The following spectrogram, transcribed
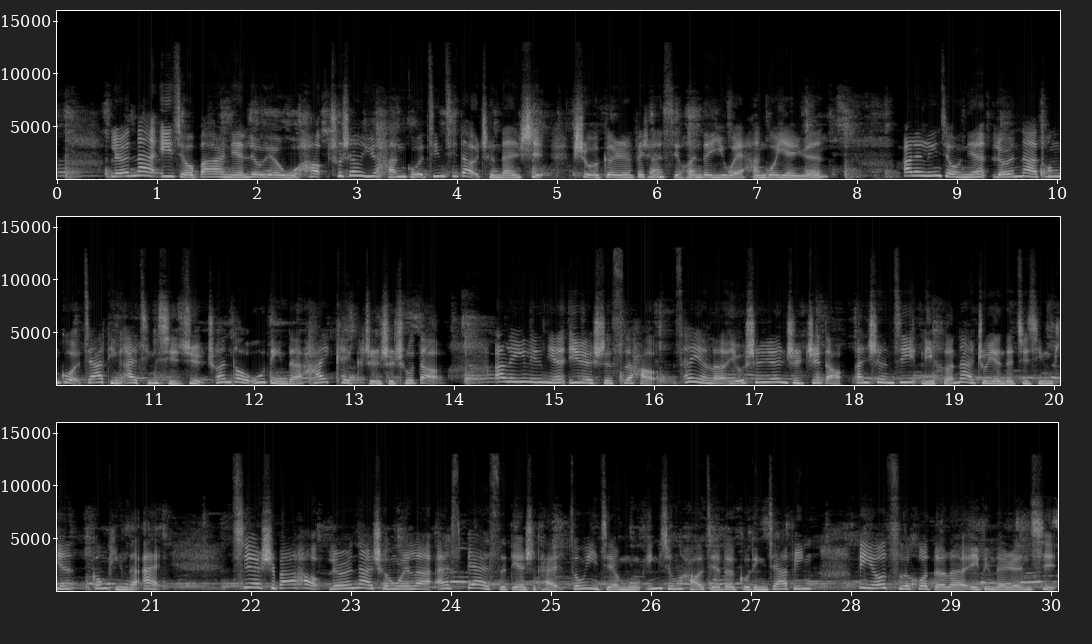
刘仁娜一九八二年六月五号出生于韩国京畿道城南市，是我个人非常喜欢的一位韩国演员。二零零九年，刘仁娜通过家庭爱情喜剧《穿透屋顶的 High Cake》正式出道。二零一零年一月十四号，参演了由申渊直执导、安胜基、李荷娜主演的剧情片《公平的爱》。七月十八号，刘仁娜成为了 SBS 电视台综艺节目《英雄豪杰》的固定嘉宾，并由此获得了一定的人气。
